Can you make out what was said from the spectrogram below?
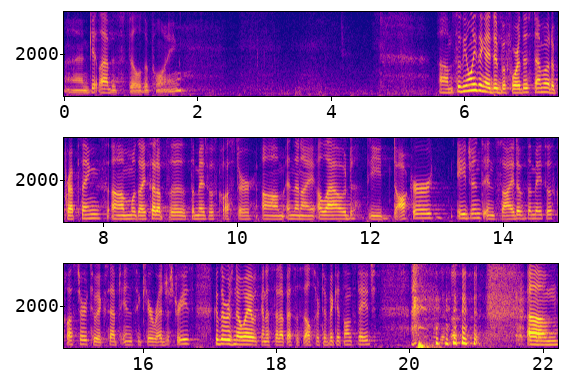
and GitLab is still deploying. Um, so the only thing I did before this demo to prep things um, was I set up the, the Mesos cluster, um, and then I allowed the Docker agent inside of the Mesos cluster to accept insecure registries, because there was no way I was going to set up SSL certificates on stage. Um,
